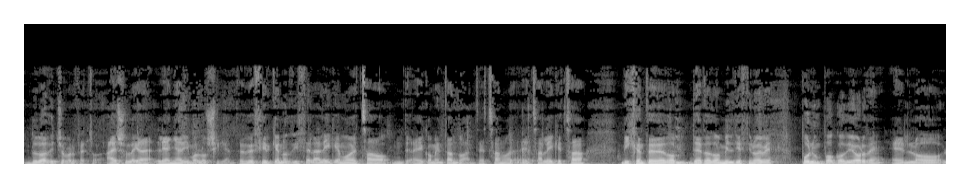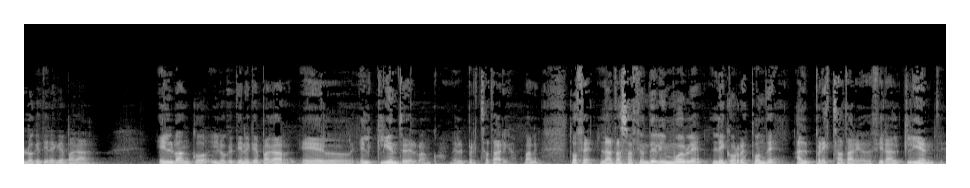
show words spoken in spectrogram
lo has dicho perfecto. A eso le, añadimos lo siguiente. Es decir, ¿qué nos dice la ley que hemos estado eh, comentando antes? Esta, esta, ley que está vigente desde 2019 pone un poco de orden en lo, lo, que tiene que pagar el banco y lo que tiene que pagar el, el, cliente del banco, el prestatario. ¿vale? Entonces, la tasación del inmueble le corresponde al prestatario, es decir, al cliente.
